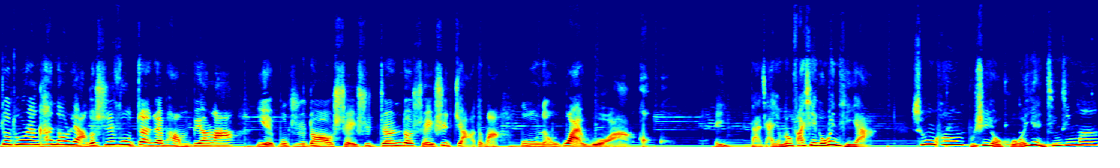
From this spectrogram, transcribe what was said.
就突然看到两个师傅站在旁边啦，也不知道谁是真的，谁是假的嘛，不能怪我啊。”哎，大家有没有发现一个问题呀？孙悟空不是有火眼金睛吗？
